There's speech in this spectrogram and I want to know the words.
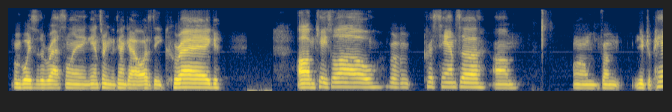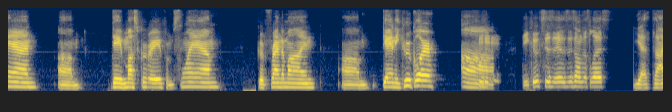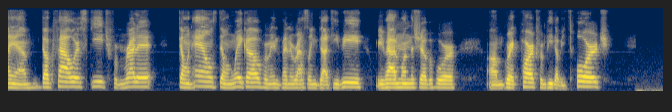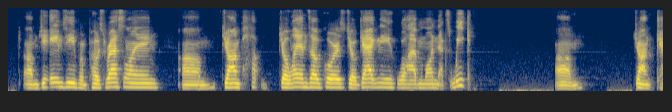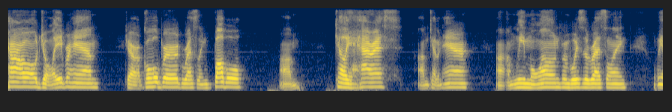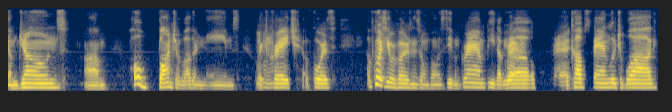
from Voices of Wrestling, answering the 10 Cal the Craig, um, Case Lowe from Chris Samsa, um, um, from New Japan, um, Dave Musgrave from Slam, good friend of mine, um, Danny Kukler, uh, D Kooks is, is is on this list. Yes, I am, Doug Fowler, Skeech from Reddit, Dylan Hales, Dylan Waco from IndependentWrestling.tv, we've had him on the show before, um, Greg Park from PW Torch, um, Jamesy from Post Wrestling, um, John po- Joe Lanza, of course, Joe Gagne. We'll have him on next week. Um, John Carroll, Joel Abraham, Jared Goldberg, Wrestling Bubble, um, Kelly Harris, um, Kevin Hare, um, Lee Malone from Voices of Wrestling, Liam Jones, um, whole bunch of other names. Rich Mhm. Kraetsch, of course. Of course, he voted in his own phone. Stephen Graham, PWO, the Right. Cubs fan, Lucha Blog,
